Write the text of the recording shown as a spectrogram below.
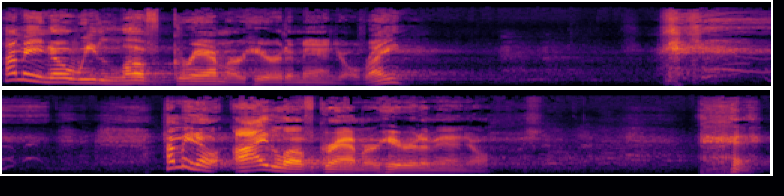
How many know we love grammar here at Emmanuel, right? How many know I love grammar here at Emmanuel?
